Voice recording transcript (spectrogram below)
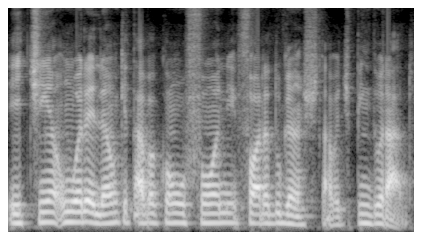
e tinha um orelhão que estava com o fone fora do gancho, estava de pendurado.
